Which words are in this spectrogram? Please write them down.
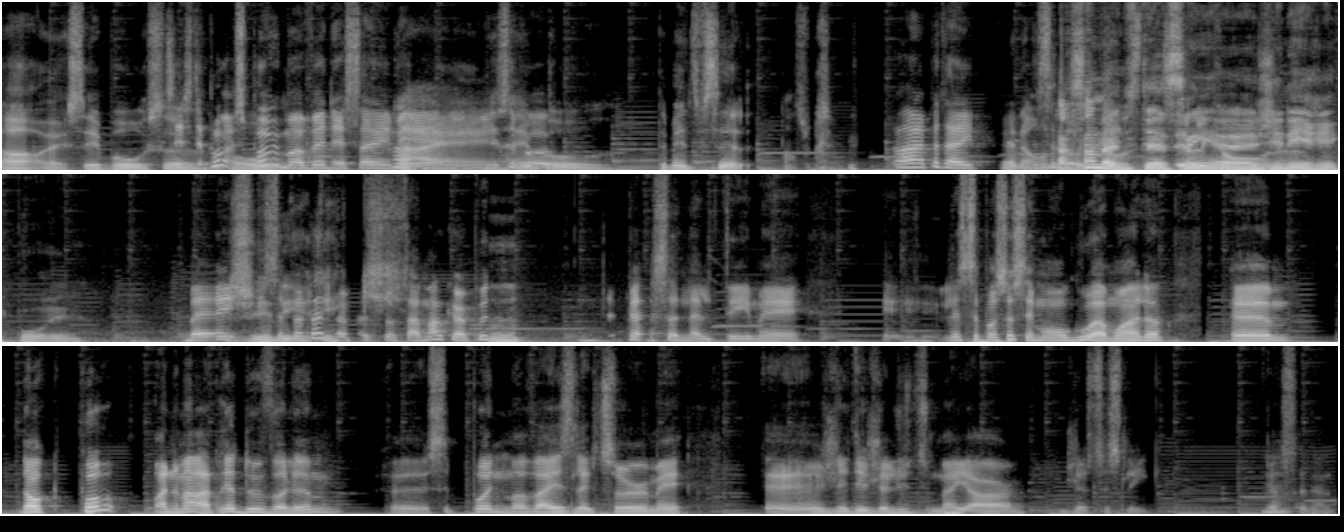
ah ouais, c'est beau ça. C'est pas, un mauvais dessin, mais c'est beau. C'est bien difficile. Ouais, peut-être. Ça ressemble à du dessin euh, générique pour eux. Ben, c'est peut-être un peu Générique. ça. Ça manque un peu de, Hmm. de personnalité, mais euh, là, c'est pas ça, c'est mon goût à moi. là. Euh, donc, pas, honnêtement, après deux volumes, euh, c'est pas une mauvaise lecture, mais euh, j'ai déjà lu du meilleur Justice League, personnellement.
